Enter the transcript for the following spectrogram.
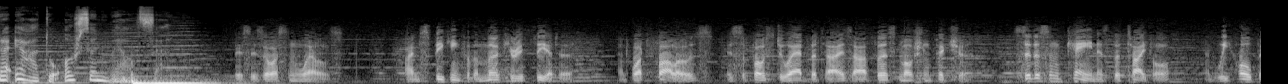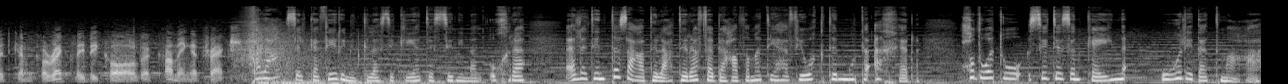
رائعة أورسون ويلز This is Orson Welles. I'm speaking for the Mercury Theater, and what follows is supposed to advertise our first motion picture. Citizen Kane is the title, we hope it can correctly be called a coming attraction. على عكس الكثير من كلاسيكيات السينما الأخرى التي انتزعت الاعتراف بعظمتها في وقت متأخر حظوة سيتيزن كين ولدت معه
